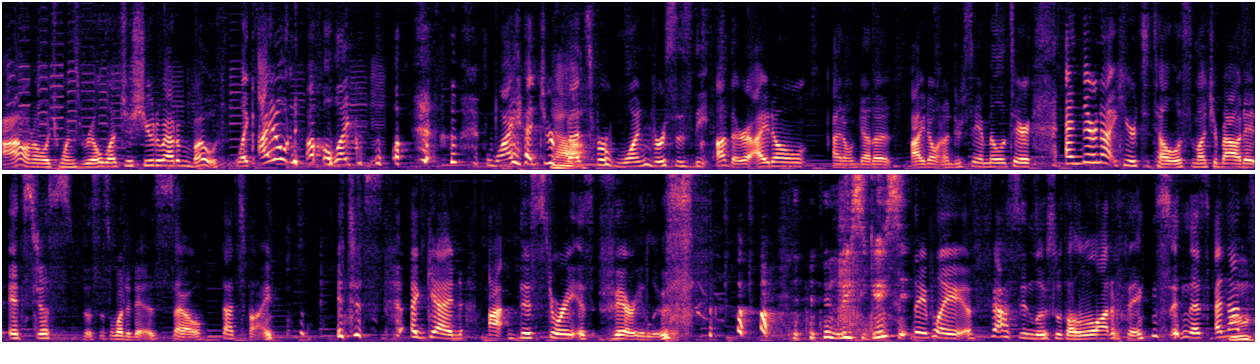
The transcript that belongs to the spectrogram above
I don't know which one's real. Let's just shoot at them both. Like, I don't know. Like, what? why hedge your Yeah. bets for one versus the other? I don't. I don't get it. I don't understand military, and they're not here to tell us much about it. It's just this is what it is, so that's fine. It just again, uh, this story is very loose. Loosey goosey. they play fast and loose with a lot of things in this, and that's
